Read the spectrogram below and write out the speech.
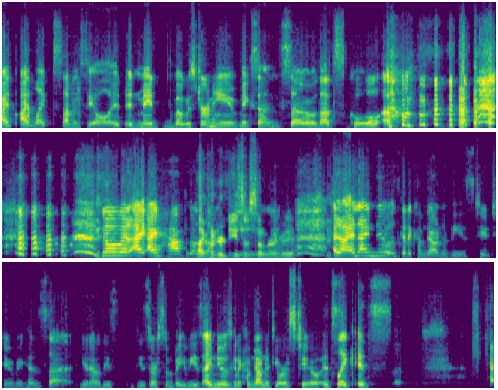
I, I liked Seven Seal. It, it made the Bogus Journey make sense, so that's cool. Um, no, but I, I have to go. Five hundred days of summer. Yeah. and, I, and I knew it was gonna come down to these two too because uh, you know these these are some babies. I knew it was gonna come down with yours too. It's like it's. I-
